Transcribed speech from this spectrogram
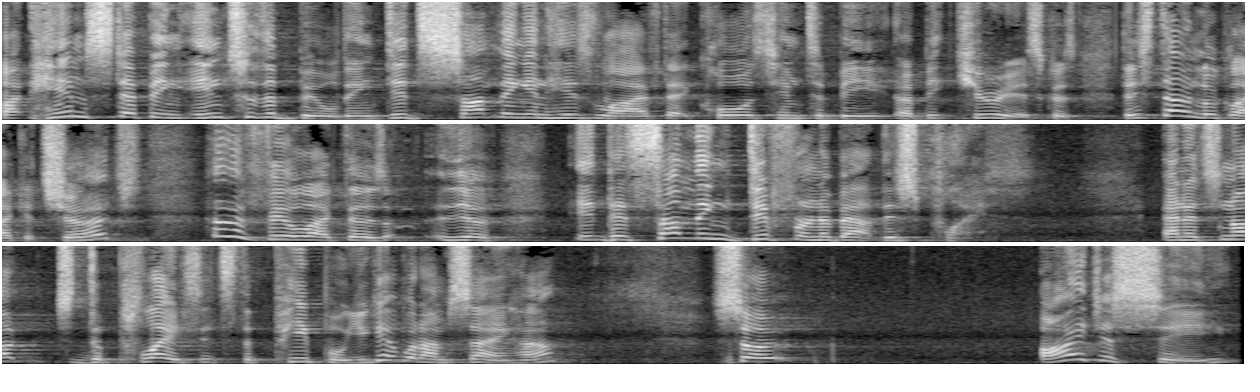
but him stepping into the building did something in his life that caused him to be a bit curious because this don't look like a church. It doesn't feel like there's, you know, it, there's something different about this place. And it's not the place, it's the people. You get what I'm saying, huh? So I just see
